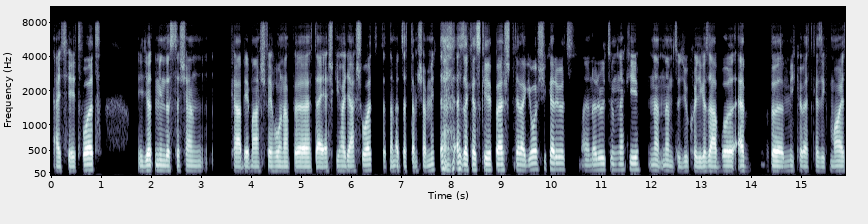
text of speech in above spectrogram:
egy hét volt, így mindösszesen kb. másfél hónap teljes kihagyás volt, tehát nem edzettem semmit. Ezekhez képest tényleg jól sikerült, nagyon örültünk neki, nem, nem tudjuk, hogy igazából ebből mi következik majd,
